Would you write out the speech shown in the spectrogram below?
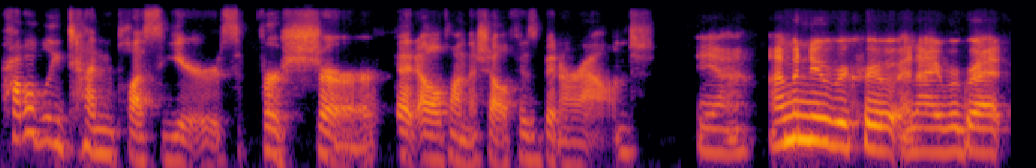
probably 10 plus years for sure that Elf on the Shelf has been around. Yeah. I'm a new recruit and I regret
